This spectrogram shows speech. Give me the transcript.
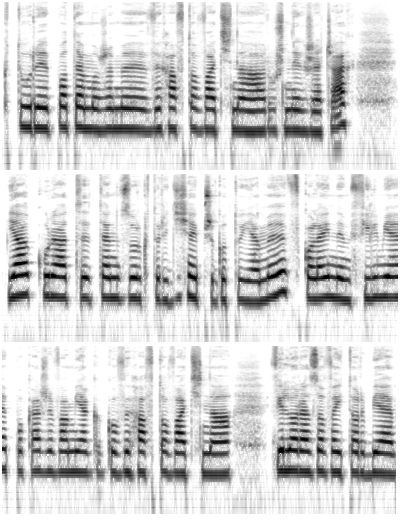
który potem możemy wyhaftować na różnych rzeczach. Ja akurat ten wzór, który dzisiaj przygotujemy, w kolejnym filmie pokażę Wam, jak go wyhaftować na wielorazowej torbie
